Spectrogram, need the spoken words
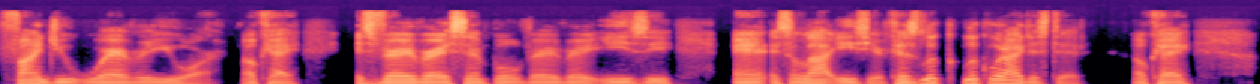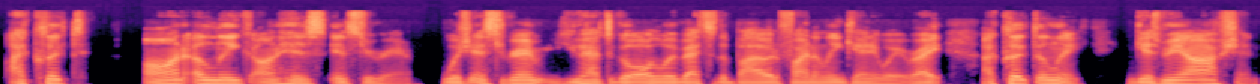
find you wherever you are. Okay. It's very, very simple, very, very easy. And it's a lot easier because look, look what I just did. Okay. I clicked on a link on his Instagram, which Instagram, you have to go all the way back to the bio to find a link anyway, right? I clicked the link, gives me an option.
